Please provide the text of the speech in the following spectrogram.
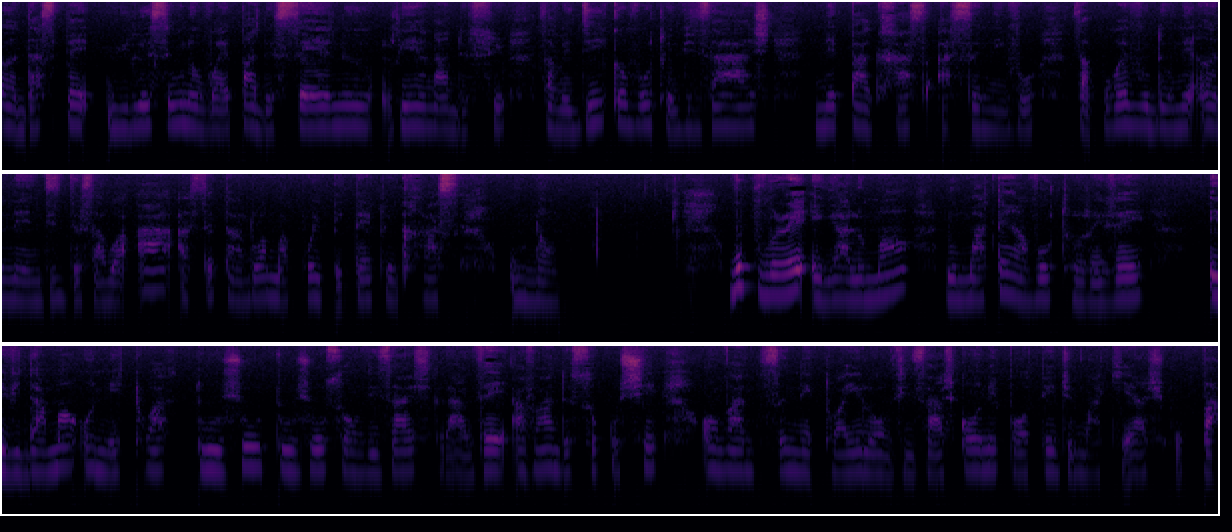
euh, d'aspect huileux, si vous ne voyez pas de scène, rien là-dessus, ça veut dire que votre visage n'est pas grasse à ce niveau. Ça pourrait vous donner un indice de savoir, ah, à cet endroit, ma peau est peut-être grasse ou non. Vous pourrez également, le matin à votre réveil, évidemment, on nettoie toujours, toujours son visage la veille avant de se coucher. On va se nettoyer le visage, qu'on ait porté du maquillage ou pas.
